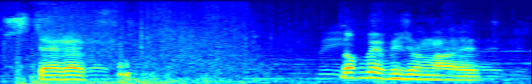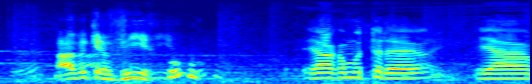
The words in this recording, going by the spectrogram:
Sterf. Nog meer Vision Light. Nou heb ik er vier. Oeh. ja, je moet er... eh, ja,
